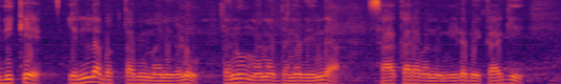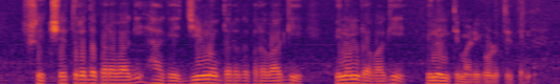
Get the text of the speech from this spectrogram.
ಇದಕ್ಕೆ ಎಲ್ಲ ಭಕ್ತಾಭಿಮಾನಿಗಳು ತನು ಮನ ಧನದಿಂದ ಸಹಕಾರವನ್ನು ನೀಡಬೇಕಾಗಿ ಶ್ರೀ ಕ್ಷೇತ್ರದ ಪರವಾಗಿ ಹಾಗೆ ಜೀರ್ಣೋದ್ಧಾರದ ಪರವಾಗಿ ವಿನಮ್ರವಾಗಿ ವಿನಂತಿ ಮಾಡಿಕೊಳ್ಳುತ್ತಿದ್ದೇನೆ.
